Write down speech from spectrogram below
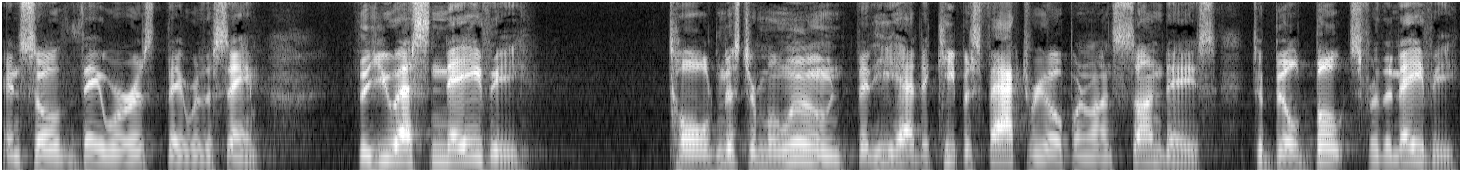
And so they were, they were the same. The U.S. Navy told Mr. Meloon that he had to keep his factory open on Sundays to build boats for the Navy.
